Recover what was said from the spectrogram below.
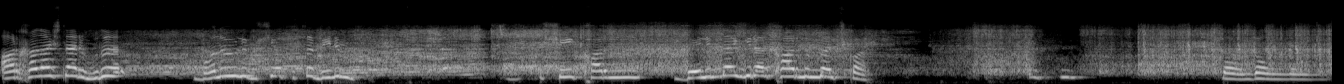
Arkadaşlar bu da bana öyle bir şey yapırsa benim şey karnım belimden girer karnımdan çıkar. Don don don.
